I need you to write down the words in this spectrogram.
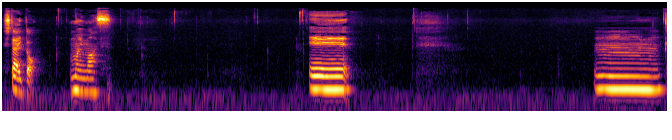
したいと思います。えー、うーん、通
